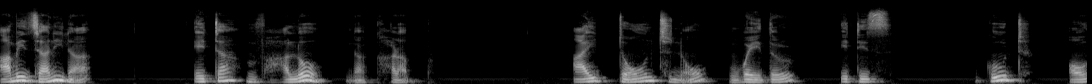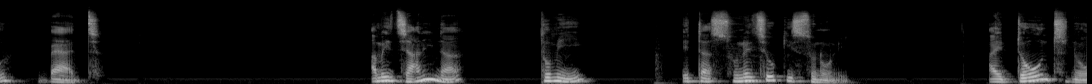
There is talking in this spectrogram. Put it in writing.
আমি জানি না এটা ভালো না খারাপ। I don't know whether it is good or bad আমি জানি না তুমি এটা শুনেছ কি শুনোনি। I don't know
